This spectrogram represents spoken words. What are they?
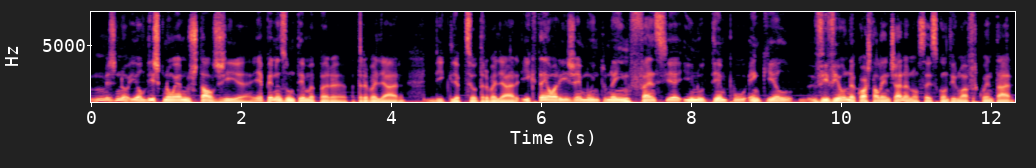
Mas não- ele diz que não é nostalgia, é apenas um tema para trabalhar e que lhe apeteceu trabalhar e que tem origem muito na infância e no tempo em que ele viveu na Costa Alentejana. Não sei se continua a frequentar,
